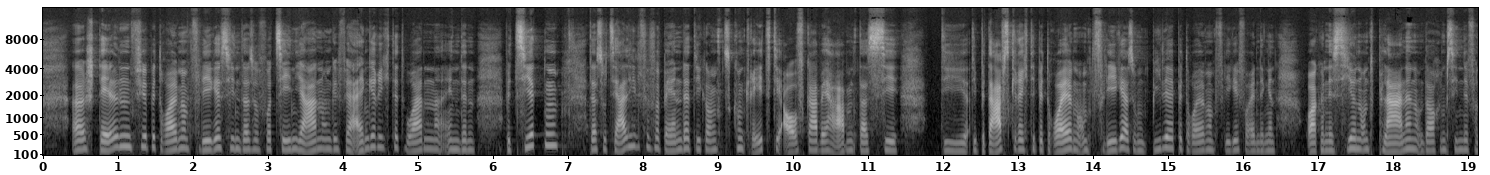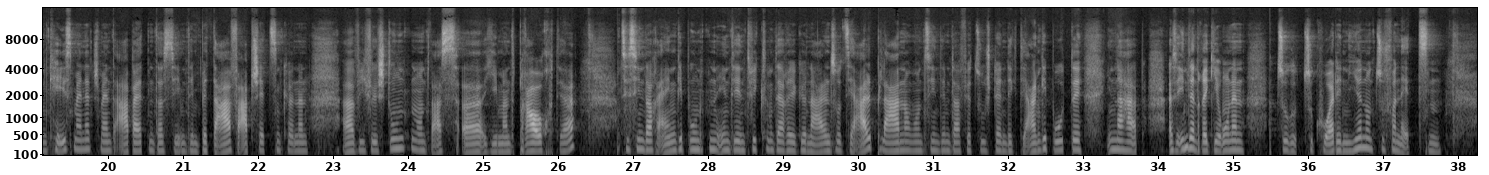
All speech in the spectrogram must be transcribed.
äh, äh, für Betreuung und Pflege sind also vor zehn Jahren ungefähr eingerichtet worden in den Bezirken der Sozialhilfeverbände, die ganz konkret die Aufgabe haben, dass sie die, die bedarfsgerechte Betreuung und Pflege, also mobile Betreuung und Pflege vor allen Dingen organisieren und planen und auch im Sinne von Case Management arbeiten, dass sie eben den Bedarf abschätzen können, äh, wie viele Stunden und was äh, jemand braucht. Sie sind auch eingebunden in die Entwicklung der regionalen Sozialplanung und sind eben dafür zuständig, die Angebote innerhalb, also in den Regionen zu, zu koordinieren und zu vernetzen.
